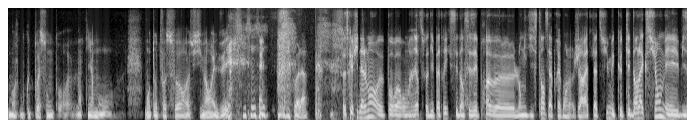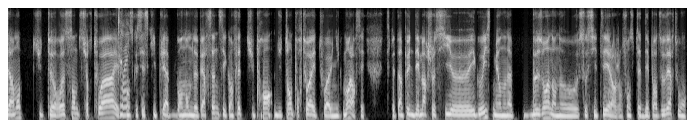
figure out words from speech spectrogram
mange beaucoup de poissons pour maintenir mon, mon taux de phosphore suffisamment élevé. voilà. Parce que finalement, pour revenir sur ce que dit Patrick, c'est dans ces épreuves longue distance, et après, bon, j'arrête là-dessus, mais que tu es dans l'action, mais bizarrement, tu te ressentes sur toi, et je ouais. pense que c'est ce qui plaît à bon nombre de personnes, c'est qu'en fait, tu prends du temps pour toi et toi uniquement. Alors, c'est peut-être un peu une démarche aussi euh, égoïste, mais on en a besoin dans nos sociétés. Alors j'enfonce peut-être des portes ouvertes où, on,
